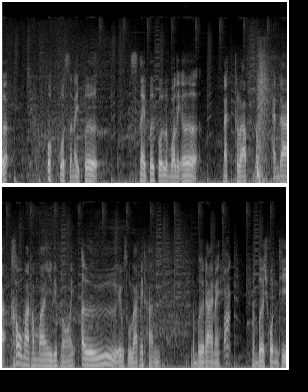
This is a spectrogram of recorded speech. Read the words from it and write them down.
อ โอ้โหสไนเปอร์ สไนเปอร์โกลวอลเลเยอร์นะครับแล้วแพนด้าเข้ามาทำไมเรียบร้อย เออ เอลสูรัดไม่ทัน ลัมเบอร์ได้ไหมลัมเบอร์ชนที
